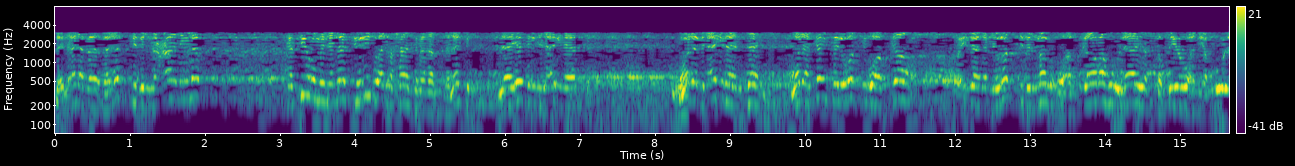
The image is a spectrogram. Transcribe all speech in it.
لأن أنا بنكتب المعاني نفس كثير من الناس يريد أن يحاسب نفسه لكن لا يدري من أين يبدأ ولا من أين ينتهي ولا كيف يرتب أفكاره. فإذا لم يرتب المرء أفكاره لا يستطيع أن يقول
